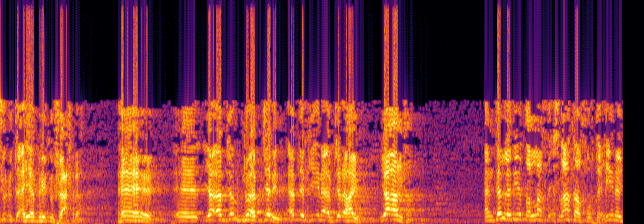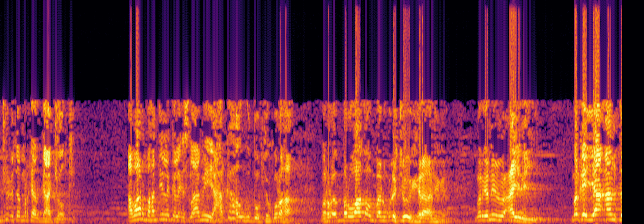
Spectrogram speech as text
jucta ayaa baytu shaacira yaa abjaru bnu abjarin abjarkii ina abjar ahayo yaa anta. Anta aladii allaqta islaantaad furtay xiina jucta markaad gaajootay. Abaarba haddii la gala islaamihii xarkahaad ugu duubtay kulaha. Barwaaqa un baa lagula joogi karaa adiga marka ninuu caynayey marka yaa anta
